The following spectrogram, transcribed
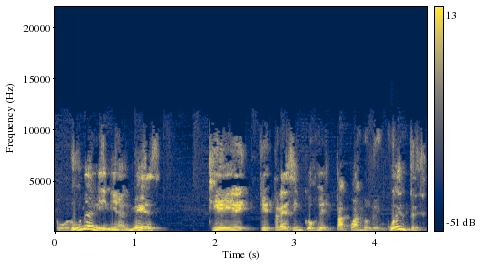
por una línea al mes que, que trae 5G para cuando lo encuentres.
